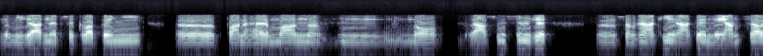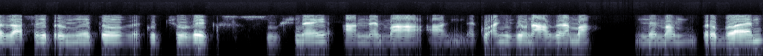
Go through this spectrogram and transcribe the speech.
není žádné překvapení. Pan Herman, hm, no, já si myslím, že Eh, samozřejmě nějaký, nějaké niance, ale v zásadě pro mě je to jako člověk slušný a nemá a jako ani s jeho názorama nemám problém.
